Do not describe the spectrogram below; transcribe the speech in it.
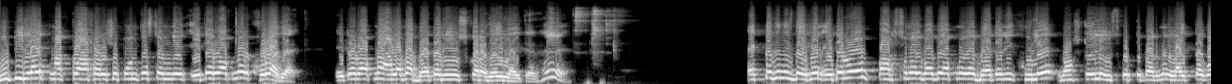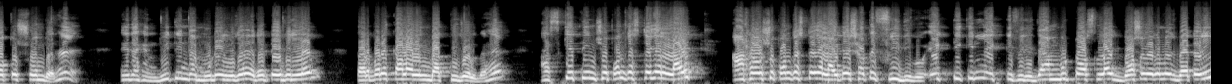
দুটি লাইট মাত্র আঠারোশো পঞ্চাশ টাকা এটারও আপনার খোলা যায়। এটারও আপনার আলাদা ব্যাটারি ইউজ করা যায় লাইটের হ্যাঁ? একটা জিনিস দেখেন, এটারও পার্সোনাল ভাবে আপনারা ব্যাটারি খুলে নষ্ট হলে ইউজ করতে পারবেন। লাইটটা কত সুন্দর হ্যাঁ? এই দেখেন, দুই তিনটা মুডে ইউজ হয়, এটা টেবিল ল্যাম্প তারপরে কালারিং বাতি জ্বলবে হ্যাঁ? আজকে তিনশো পঞ্চাশ টাকার লাইট আঠারোশো পঞ্চাশ টাকা লাইটের সাথে ফ্রি দিব। একটি কিনলে একটি ফ্রি জাম্বু টর্চ লাইট দশ হাজার ব্যাটারি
